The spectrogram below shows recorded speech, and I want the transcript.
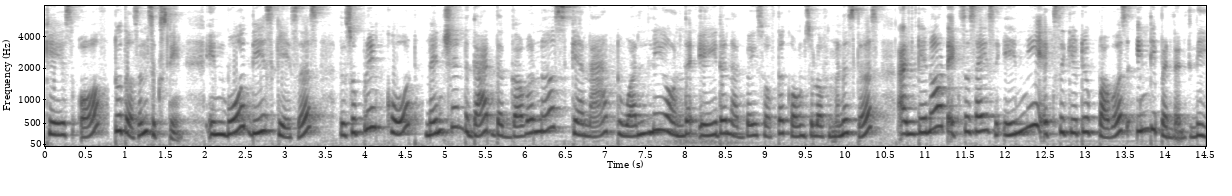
case of 2016. In both these cases, the Supreme Court mentioned that the governors can act only on the aid and advice of the Council of Ministers and cannot exercise any executive powers independently.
